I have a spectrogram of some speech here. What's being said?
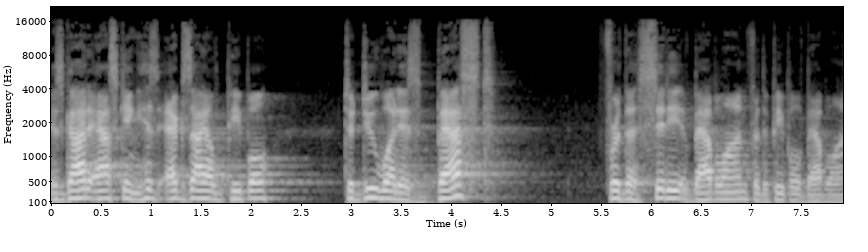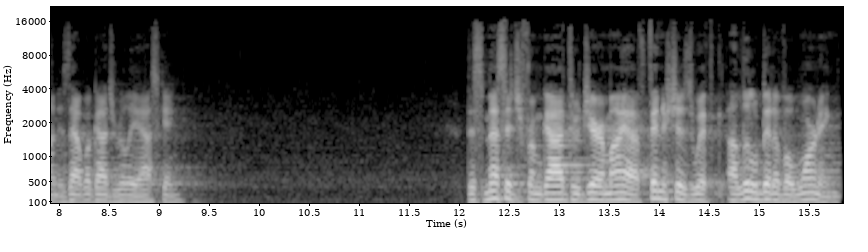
Is God asking his exiled people to do what is best for the city of Babylon, for the people of Babylon? Is that what God's really asking? This message from God through Jeremiah finishes with a little bit of a warning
